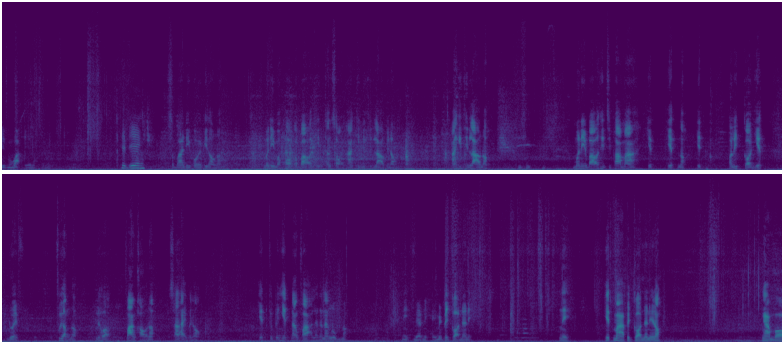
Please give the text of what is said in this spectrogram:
เฮ็ดบ่ว่าเองเนาะเฮ็ดเอง สบายดีพ่อแม่พี่น้องเนาะมื้อนี้มาพอกับบ่าวอาทิตย์ทั้งสองหากินอยู่กินลาวพี่น้องหากินทินลาวเนาะ มื้อนี้บ่าวอาทิตย์สิพามาเฮ็ดเฮ็ดเนาะเฮ็ดผลิตก่อนเฮ็ดด้วยเฟืองเนาะหรือว่าฟางเขาเนาะสาไทยพี่น้องเฮ็ดก็เป็นเฮ็ดนางฟ้าแล้วก็นางลุ่มเนาะนี่แบบนี้ให้มันเป็นก่อนนะนี่นี่เฮ็ดมาเป็นก่อนนะนี่เนาะ งามบ่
